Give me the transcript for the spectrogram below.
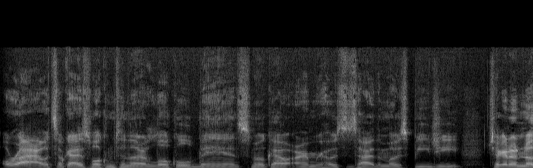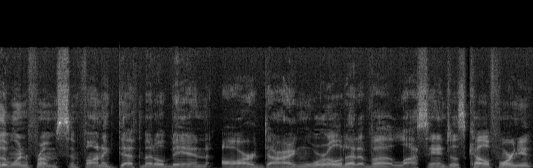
All right, what's up, guys? Welcome to another local band Smokeout. I'm your host, is higher the most BG. Check out another one from symphonic death metal band Our Dying World out of uh, Los Angeles, California.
